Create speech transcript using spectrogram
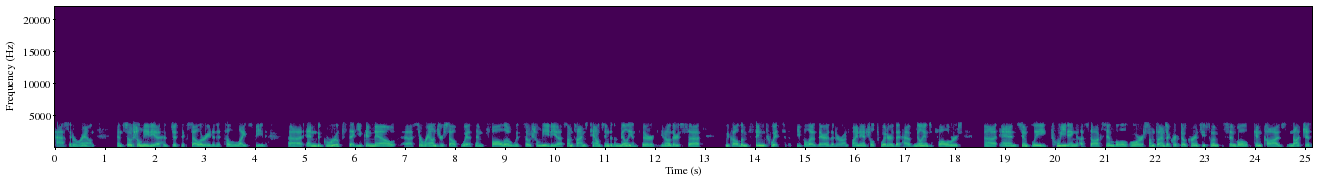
pass it around. And social media has just accelerated it to light speed. Uh, and the groups that you can now uh, surround yourself with and follow with social media sometimes counts into the millions. There, you know, there's uh, we call them FinTwit people out there that are on financial Twitter that have millions of followers. Uh, and simply tweeting a stock symbol or sometimes a cryptocurrency symbol can cause not just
